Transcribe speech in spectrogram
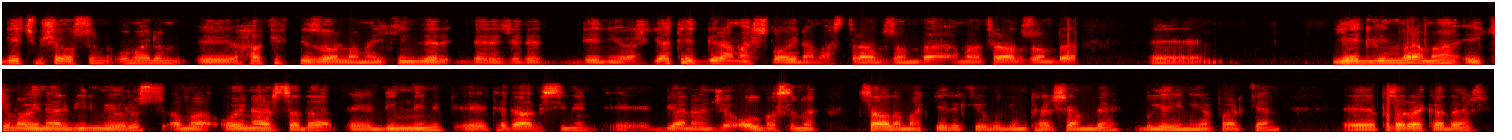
geçmiş olsun. Umarım e, hafif bir zorlama ikinci der- derecede deniyor. Ya tedbir amaçlı oynamaz Trabzon'da ama Trabzon'da e, Yedlin var ama e, kim oynar bilmiyoruz. Ama oynarsa da e, dinlenip e, tedavisinin e, bir an önce olmasını sağlamak gerekiyor. Bugün Perşembe bu yayını yaparken e, pazara kadar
